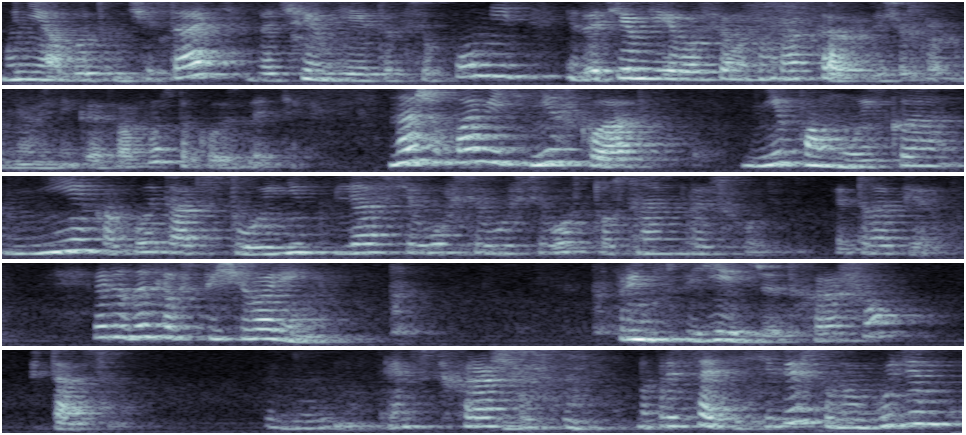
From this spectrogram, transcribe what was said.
мне об этом читать? Зачем ей это все помнить? И зачем ей во всем этом рассказывать? Еще, правда, у меня возникает вопрос такой задать. Наша память не склад, не помойка, не какой-то отстойник для всего-всего-всего, что с нами происходит. Это во-первых. Это, знаете, как с пищеварением. В принципе, есть же это хорошо, питаться. В принципе, хорошо. Но представьте себе, что мы будем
